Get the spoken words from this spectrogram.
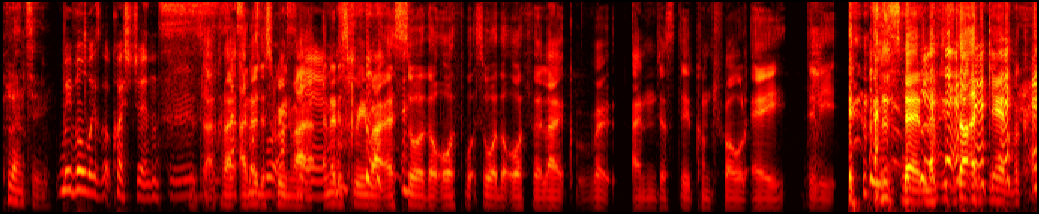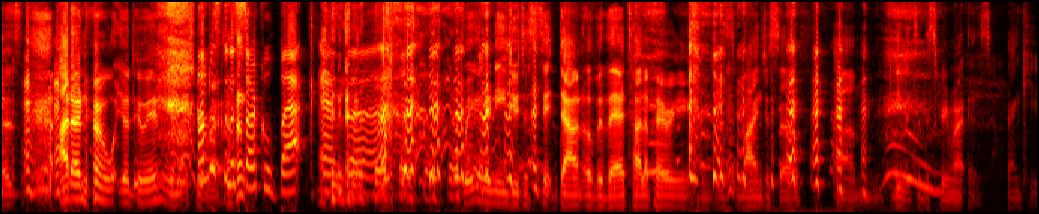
Plenty. We've always got questions. it's- I, I know the what's brought us screenwriter. I know the screenwriter saw the author saw the author like wrote and just did Control A delete and said, "Let me start again because I don't know what you're doing." You're not I'm just screenwriter. gonna circle back and uh, We're gonna need you to sit down over there, Tyler Perry, and just mind yourself. Um, leave it to the screenwriters. Thank you.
